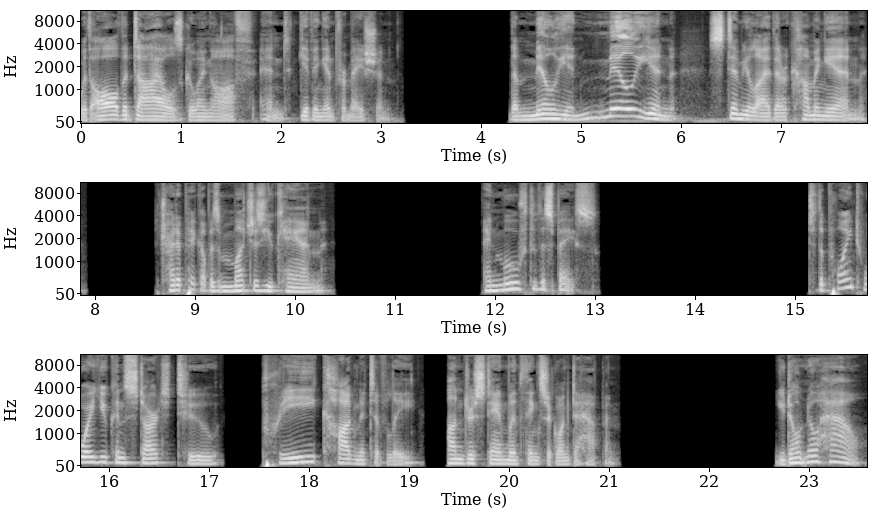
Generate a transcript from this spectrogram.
with all the dials going off and giving information. The million, million stimuli that are coming in. Try to pick up as much as you can and move through the space to the point where you can start to precognitively understand when things are going to happen. You don't know how,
